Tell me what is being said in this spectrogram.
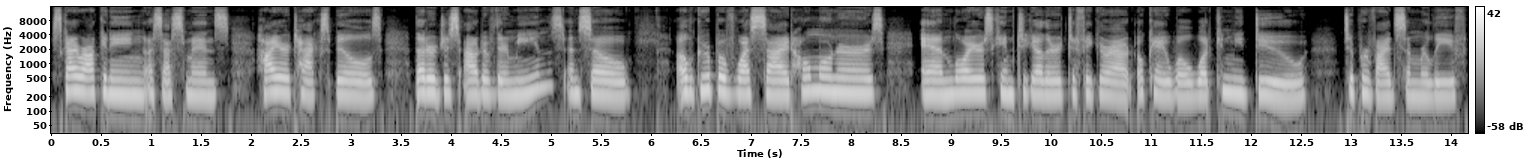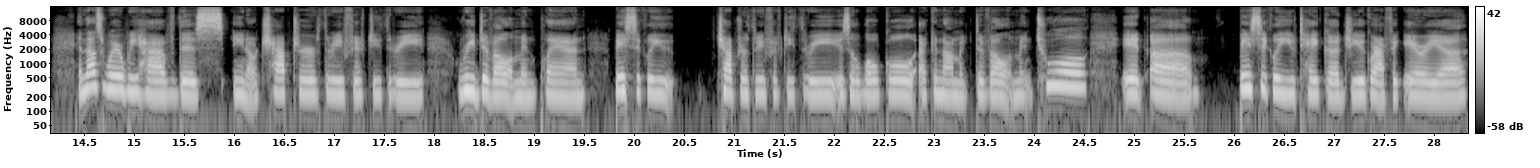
skyrocketing assessments, higher tax bills that are just out of their means. And so a group of West Side homeowners and lawyers came together to figure out okay, well, what can we do to provide some relief. And that's where we have this, you know, Chapter 353 redevelopment plan. Basically, Chapter 353 is a local economic development tool. It uh, basically you take a geographic area.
